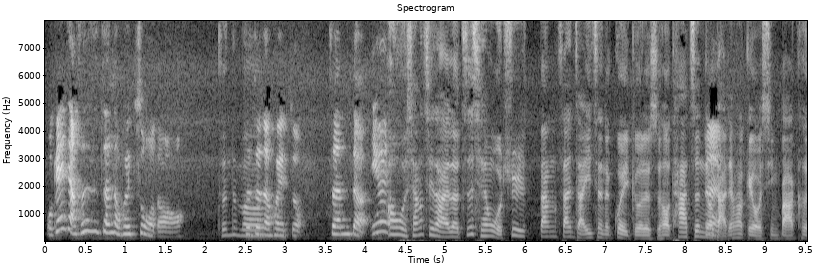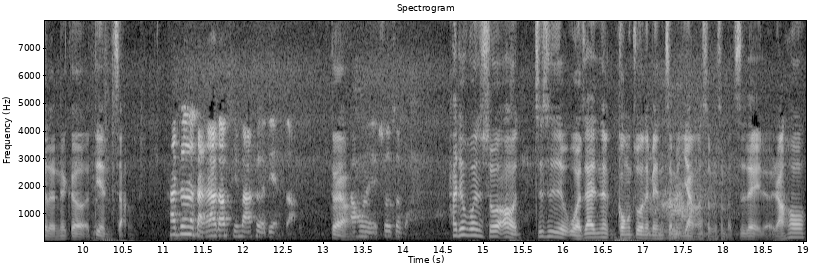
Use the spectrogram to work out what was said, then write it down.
我跟你讲，这是真的会做的哦，真的吗？这真的会做，真的，因为、哦，我想起来了，之前我去当三甲一生的贵哥的时候，他真的有打电话给我星巴克的那个店长。他真的打电话到星巴克的店长，对啊，然后也说什么，他就问说，哦，就是我在那个工作那边怎么样啊，什么什么之类的。然后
